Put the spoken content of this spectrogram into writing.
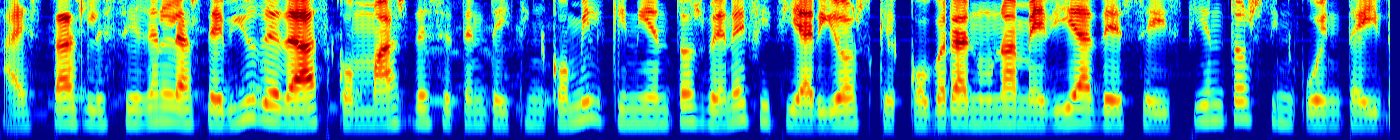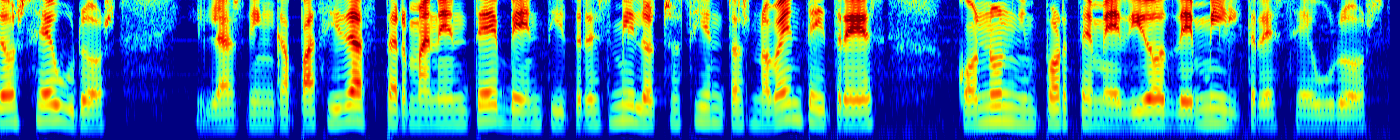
A estas le siguen las de viudedad con más de 75.500 beneficiarios que cobran una media de 652 euros y las de incapacidad permanente 23.893 con un importe medio de 1.003 euros.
